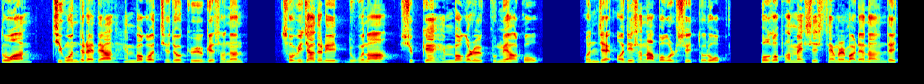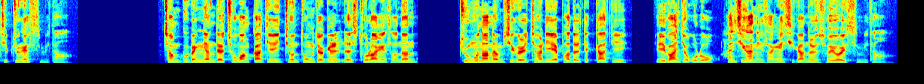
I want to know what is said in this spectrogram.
또한 직원들에 대한 햄버거 제조 교육에서는 소비자들이 누구나 쉽게 햄버거를 구매하고 언제 어디서나 먹을 수 있도록 버거 판매 시스템을 마련하는 데 집중했습니다. 1900년대 초반까지의 전통적인 레스토랑에서는 주문한 음식을 자리에 받을 때까지 일반적으로 1시간 이상의 시간을 소요했습니다.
